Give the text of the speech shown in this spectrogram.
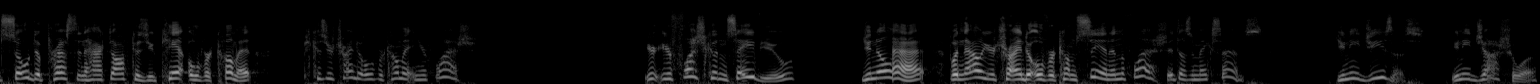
so depressed and hacked off because you can't overcome it because you're trying to overcome it in your flesh. Your, your flesh couldn't save you. You know that, but now you're trying to overcome sin in the flesh. It doesn't make sense. You need Jesus. You need Joshua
